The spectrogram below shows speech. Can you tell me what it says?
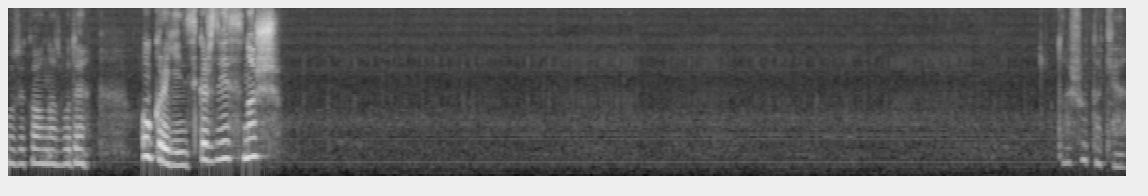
Музика у нас буде українська ж, звісно ж. Та що таке?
